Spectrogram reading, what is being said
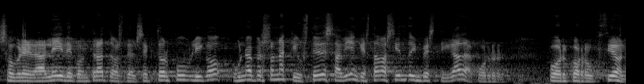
sobre la ley de contratos del sector público una persona que ustedes sabían que estaba siendo investigada por, por corrupción,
